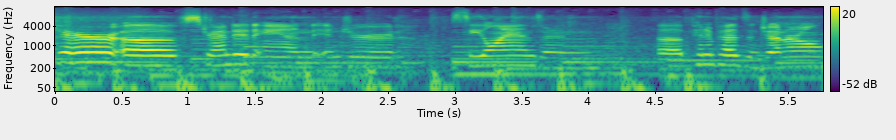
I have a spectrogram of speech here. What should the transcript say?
Care of stranded and injured sea lions and uh, pinnipeds in general.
